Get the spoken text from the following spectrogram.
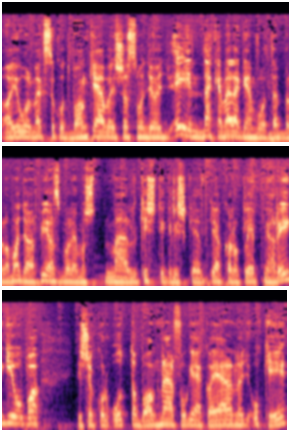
a jól megszokott bankjába, és azt mondja, hogy én, nekem elegem volt ebből a magyar piacból, én most már kis tigrisként ki akarok lépni a régióba, és akkor ott a banknál fogják ajánlani, hogy oké, okay,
